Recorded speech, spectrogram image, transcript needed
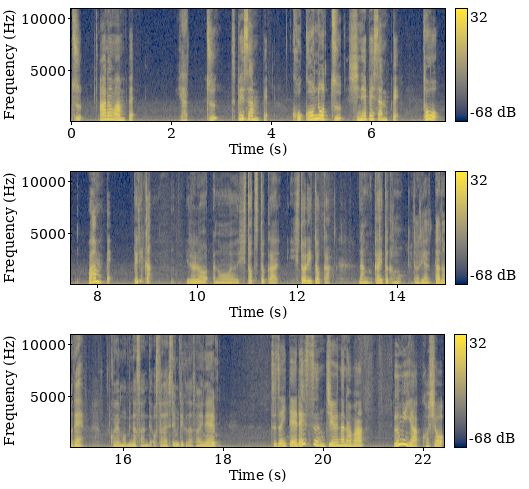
つ、アラワンペ八つ、ツペサンペ九つ。シネペサンペとワンペペリカ。いろいろあの一つとか一人とか何回とかもいろいろやったので、これも皆さんでおさらいしてみてくださいね。続いてレッスン17は海や湖礁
